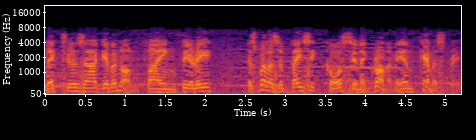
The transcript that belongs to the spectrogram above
Lectures are given on flying theory, as well as a basic course in agronomy and chemistry.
